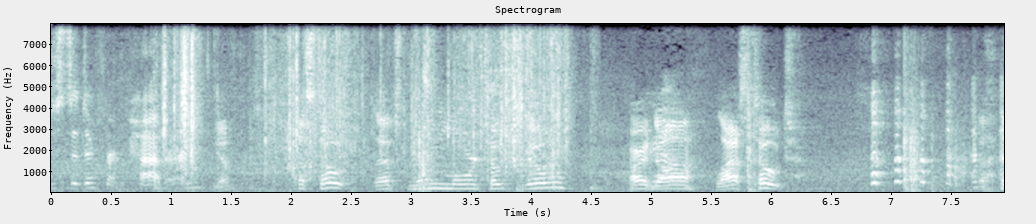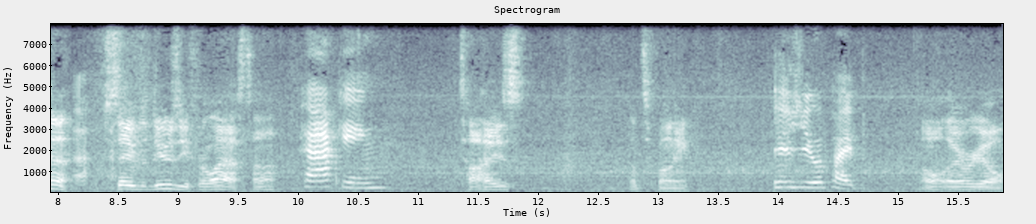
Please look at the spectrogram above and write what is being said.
just a different pattern. Yep. Last tote. That's one more tote to go. All right, Yeah. Donna. Last tote. Save the doozy for last, huh? Packing. Ties. That's funny. Here's you a pipe. Oh, there we go.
